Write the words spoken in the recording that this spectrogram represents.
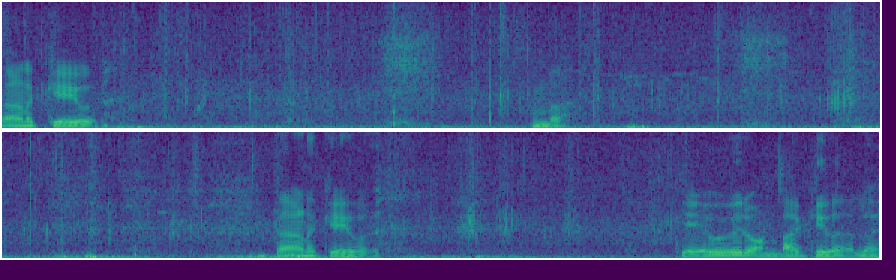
ഇതാണ് കേവ് എന്താ? ഇതാണ് കേവ് കേവ് ഇവർ ഉണ്ടാക്കിയത് അല്ലേ?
